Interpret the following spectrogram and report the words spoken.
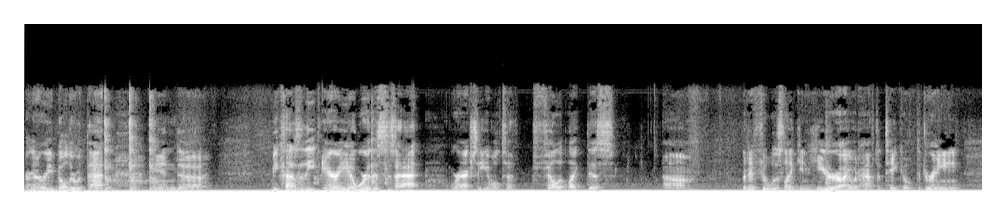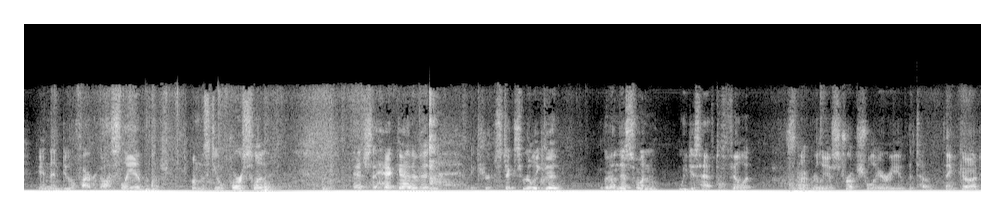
We're gonna rebuild her with that. And uh, because of the area where this is at, we're actually able to fill it like this. Um, but if it was like in here, I would have to take out the drain and then do a fiberglass layup on the steel porcelain, etch the heck out of it, sure it sticks really good. But on this one, we just have to fill it. It's not really a structural area of the tub, thank God.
